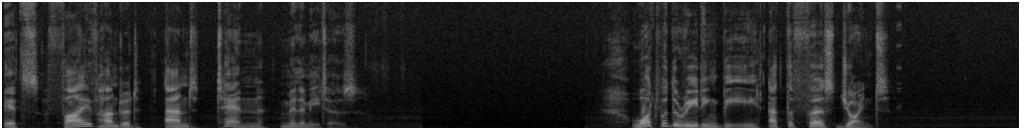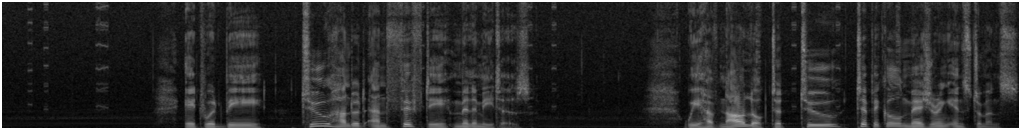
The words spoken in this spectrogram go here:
It's 510 millimeters. What would the reading be at the first joint? It would be 250 millimeters. We have now looked at two typical measuring instruments,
